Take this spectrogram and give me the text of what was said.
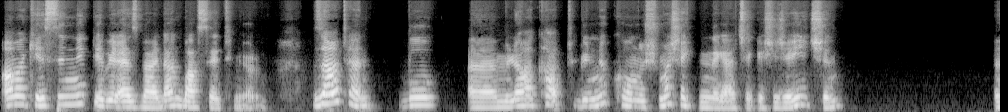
Ama kesinlikle bir ezberden bahsetmiyorum. Zaten bu e, mülakat günlük konuşma şeklinde gerçekleşeceği için e,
